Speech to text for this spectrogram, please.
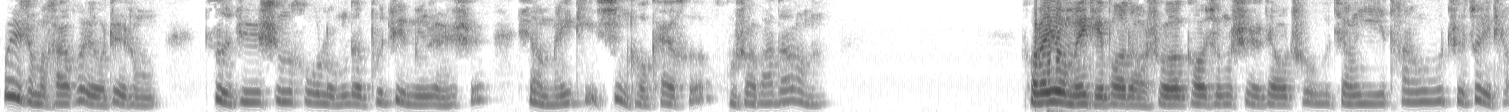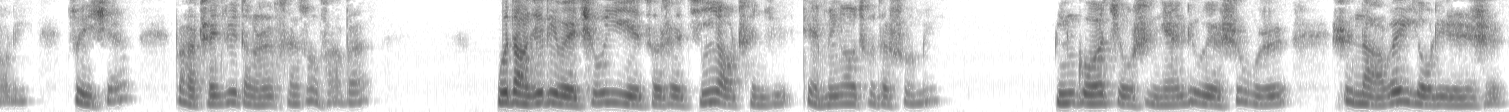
为什么还会有这种自居深喉咙的不具名人士向媒体信口开河、胡说八道呢？后来有媒体报道说，高雄市调处将依贪污治罪条例罪嫌，把陈菊等人函送法办。无党籍立委邱毅则是紧咬陈菊，点名要求的说明：民国九十年六月十五日是哪位有利人士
